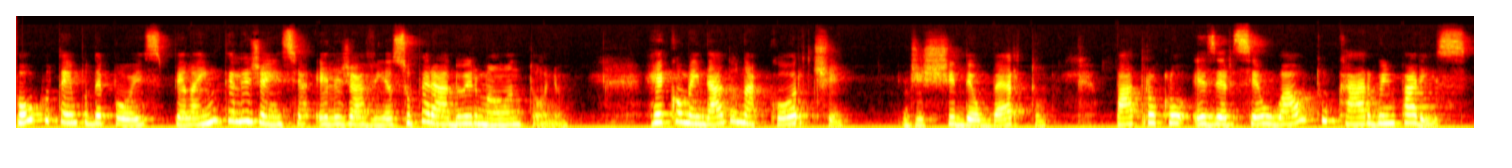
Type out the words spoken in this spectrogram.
Pouco tempo depois, pela inteligência, ele já havia superado o irmão Antônio. Recomendado na corte de Chidelberto, Patroclo exerceu o alto cargo em Paris.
